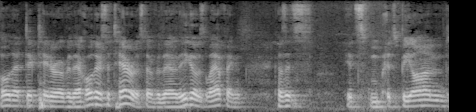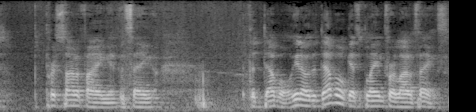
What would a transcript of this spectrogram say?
oh that dictator over there, oh there's a terrorist over there. The ego is laughing because it's it's it's beyond personifying it and saying the devil. You know, the devil gets blamed for a lot of things.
